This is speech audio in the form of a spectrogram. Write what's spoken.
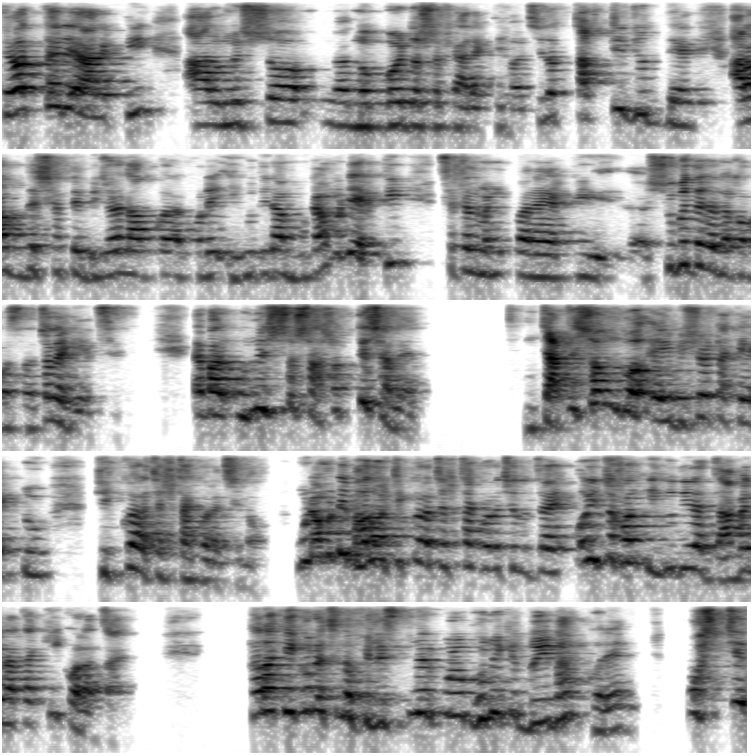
তেহাত্তরে আরেকটি আর উনিশশো নব্বই দশকে আরেকটি হয়েছিল। চারটি যুদ্ধে আরবদের সাথে বিজয় লাভ করার পরে ইহুদিরা মোটামুটি একটি সেটেলমেন্ট মানে একটি সুবিধাজনক অবস্থা চলে গিয়েছে। এবার উনিশশো সালে জাতিসংঘ এই বিষয়টাকে একটু ঠিক করার চেষ্টা করেছিল। মোটামুটি ভালো ঠিক করার চেষ্টা করেছিল যে, ওই যখন ইহুদিরা যাবে না তা কি করা যায়? তারা কি করেছিল? ফিলিস্তিনের পুরো ভূমিকে দুই ভাগ করে পশ্চিম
